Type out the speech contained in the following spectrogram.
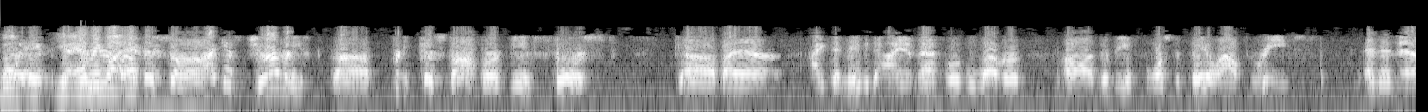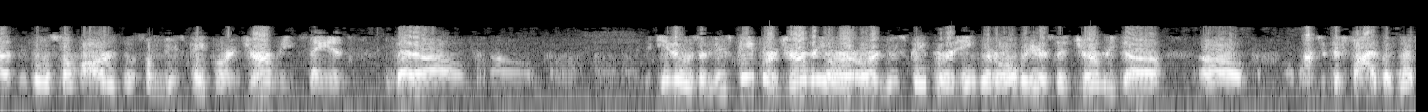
but yeah, everybody. This, uh, I guess Germany's uh, pretty pissed off or being forced uh, by uh, I maybe the IMF or whoever. Uh, they're being forced to bail out Greece, and then uh, there was some article, there was some newspaper in Germany saying that. Uh, uh, either it was a newspaper in Germany or, or a newspaper in England or over here said Germany uh, uh, wants to defy the wolf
